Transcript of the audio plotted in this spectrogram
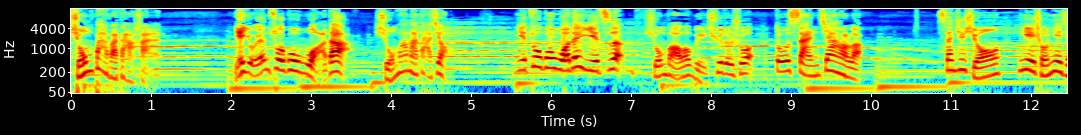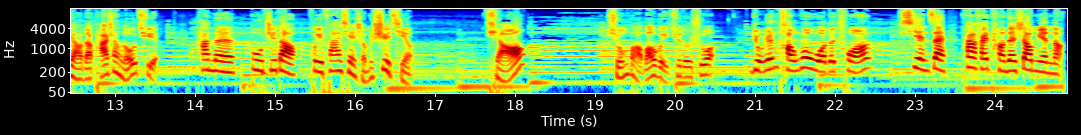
熊爸爸大喊；也有人坐过我的，熊妈妈大叫；也坐过我的椅子，熊宝宝委屈地说：“都散架了。”三只熊蹑手蹑脚地爬上楼去，他们不知道会发现什么事情。瞧。熊宝宝委屈地说：“有人躺过我的床，现在他还躺在上面呢。”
